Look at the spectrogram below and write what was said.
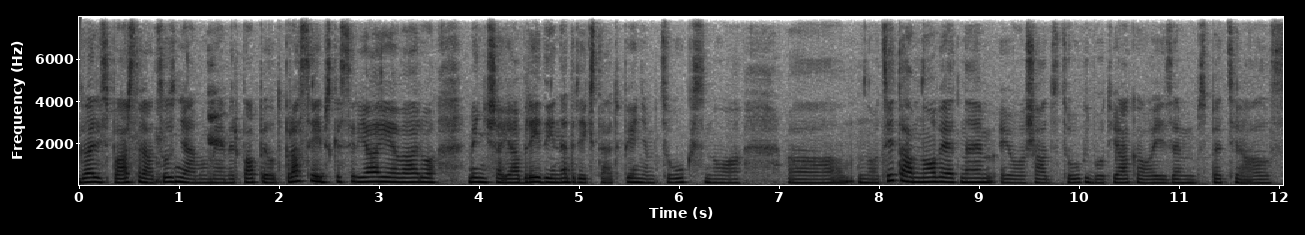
gaļas pārstrādes uzņēmumiem ir papildu prasības, kas ir jāievēro. Viņi šajā brīdī nedrīkstētu pieņemt cūkas no, uh, no citām novietnēm, jo šādas cūkas būtu jākauj zem speciālas.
